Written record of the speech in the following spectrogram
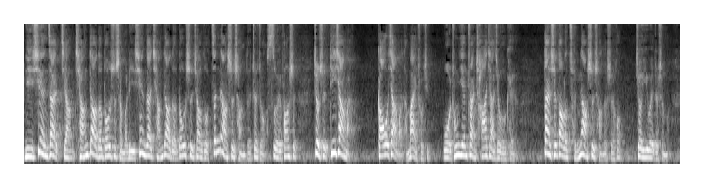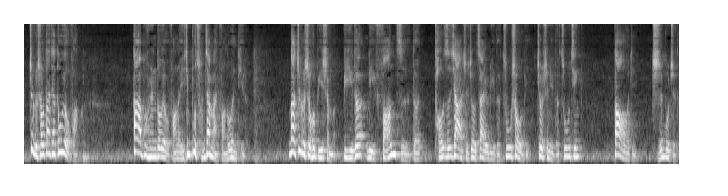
你现在讲强调的都是什么？你现在强调的都是叫做增量市场的这种思维方式，就是低价买，高价把它卖出去，我中间赚差价就 OK 了。但是到了存量市场的时候，就意味着什么？这个时候大家都有房，大部分人都有房了，已经不存在买房的问题了。那这个时候比什么？比的你房子的投资价值就在于你的租售比，就是你的租金到底值不值得？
